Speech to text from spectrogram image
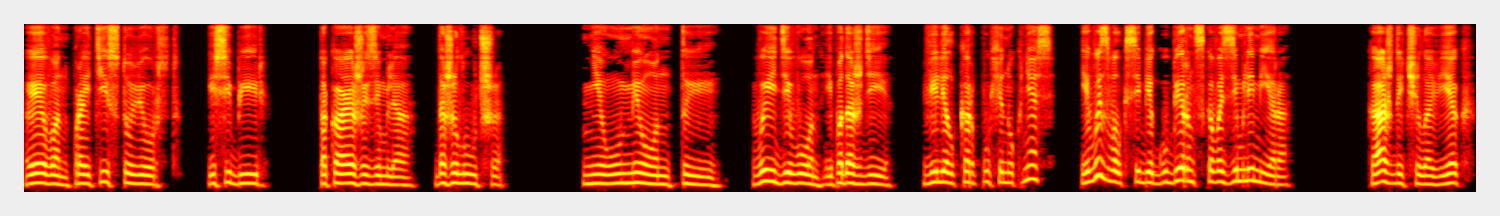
«Эван, пройти сто верст. И Сибирь. Такая же земля, даже лучше». «Не умен ты. Выйди вон и подожди», — велел Карпухину князь и вызвал к себе губернского землемера. «Каждый человек,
